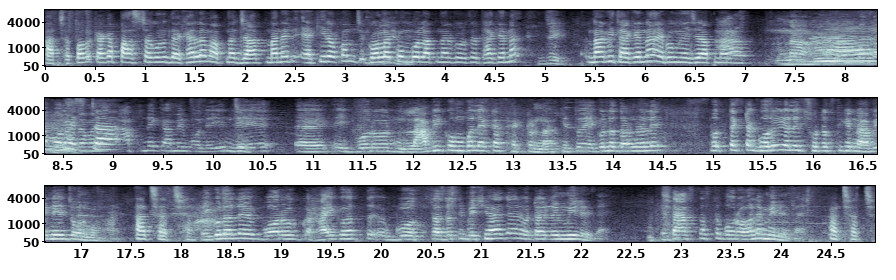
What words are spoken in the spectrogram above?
আচ্ছা তবে কাকা পাঁচটা গরু দেখালাম আপনার জাত মানের একই রকম যে গলা কম্বল আপনার গরুতে থাকে না জি। নাভি থাকে না এবং এই যে আপনার আর না কথা বলা যাবে লেজটা- না। আপনাকে আমি বলি যে এই গরুর লাভি কম্বল একটা ফ্যাক্টর না কিন্তু এগুলো ধরেন হলে প্রত্যেকটা গরুই হলে ছোট থেকে নাভি নিয়ে জন্ম হয়। আচ্ছা আচ্ছা। এগুলো হলে বড় হাই গ্রোথ গ্রোথটা যদি বেশি হয়ে যায় ওটা হলে মিলে যায়। এটা আস্তে আস্তে বড় হলে মিলে যায়। আচ্ছা আচ্ছা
